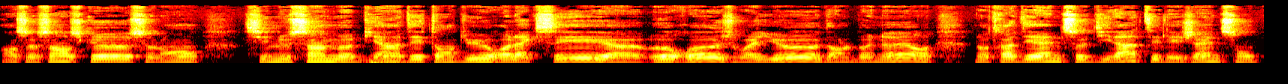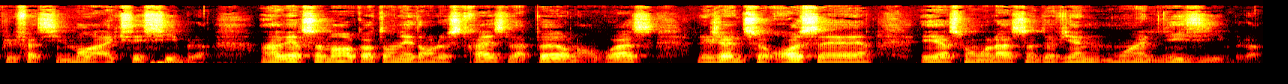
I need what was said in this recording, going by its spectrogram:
en ce sens que selon si nous sommes bien détendus, relaxés, euh, heureux, joyeux, dans le bonheur, notre ADN se dilate et les gènes sont plus facilement accessibles. Inversement, quand on est dans le stress, la peur, l'angoisse, les gènes se resserrent et à ce moment-là, ça deviennent moins lisibles.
